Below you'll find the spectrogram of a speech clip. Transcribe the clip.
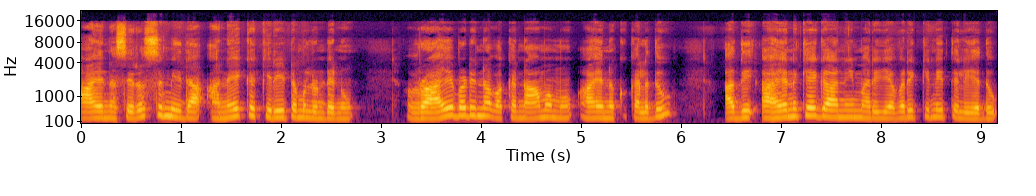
ఆయన శిరస్సు మీద అనేక కిరీటములుండెను. వ్రాయబడిన ఒక నామము ఆయనకు కలదు. అది ఆయనకే గాని మరి ఎవరికిని తెలియదు.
